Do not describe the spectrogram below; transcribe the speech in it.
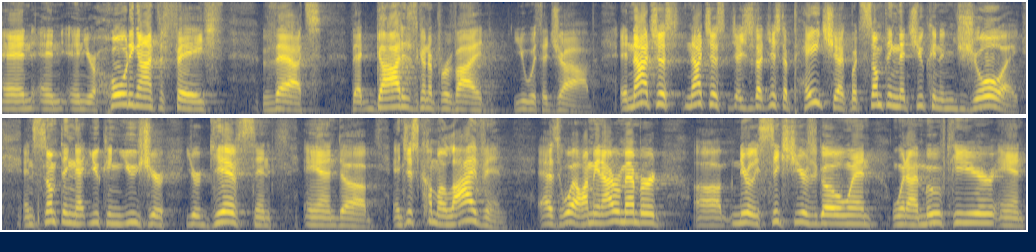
and, and, and you're holding on to faith that, that God is going to provide you with a job. And not just, not just, just, just a paycheck, but something that you can enjoy and something that you can use your, your gifts and, and, uh, and just come alive in as well. I mean, I remembered uh, nearly six years ago when, when I moved here and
